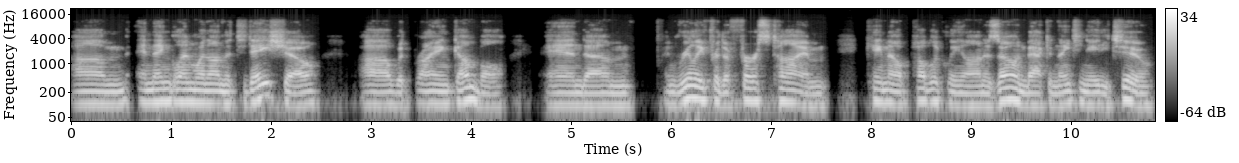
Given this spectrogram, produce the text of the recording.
Um, and then Glenn went on the Today Show uh, with Bryant Gumbel, and um, and really for the first time came out publicly on his own back in 1982,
